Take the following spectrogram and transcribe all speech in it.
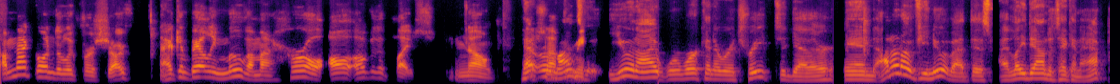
I'm not going to look for a shark. I can barely move. I'm gonna hurl all over the place. No, That That's not for reminds me. me. You and I were working a retreat together, and I don't know if you knew about this. I lay down to take a nap,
